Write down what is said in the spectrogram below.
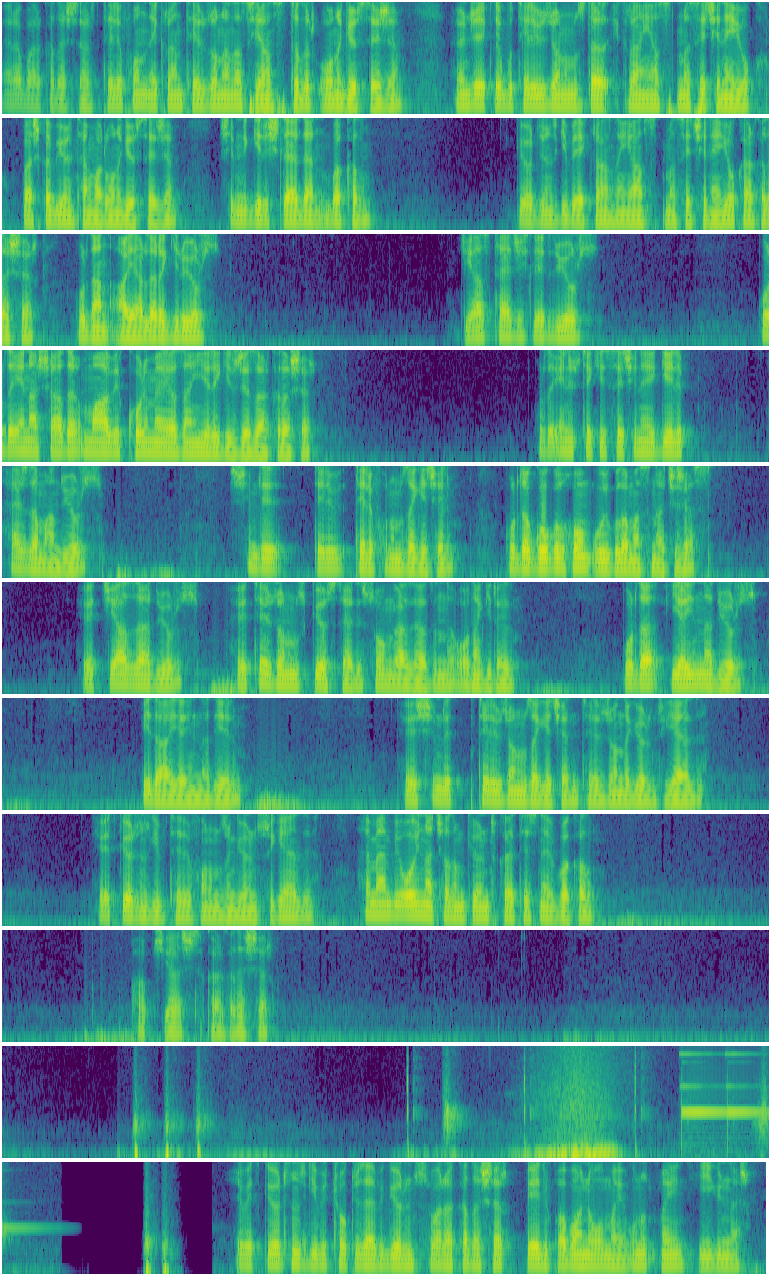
Merhaba arkadaşlar. Telefonun ekranı televizyona nasıl yansıtılır onu göstereceğim. Öncelikle bu televizyonumuzda ekran yansıtma seçeneği yok. Başka bir yöntem var onu göstereceğim. Şimdi girişlerden bakalım. Gördüğünüz gibi ekranın yansıtma seçeneği yok arkadaşlar. Buradan ayarlara giriyoruz. Cihaz tercihleri diyoruz. Burada en aşağıda mavi koruma yazan yere gireceğiz arkadaşlar. Burada en üstteki seçeneğe gelip her zaman diyoruz. Şimdi tele- telefonumuza geçelim. Burada Google Home uygulamasını açacağız. Evet cihazlar diyoruz. Evet televizyonumuz gösterdi. Son gaz adında ona girelim. Burada yayınla diyoruz. Bir daha yayınla diyelim. Evet şimdi televizyonumuza geçelim. Televizyonda görüntü geldi. Evet gördüğünüz gibi telefonumuzun görüntüsü geldi. Hemen bir oyun açalım. Görüntü kalitesine bir bakalım. PUBG'yi açtık arkadaşlar. Evet gördüğünüz gibi çok güzel bir görüntüsü var arkadaşlar. Beğenip abone olmayı unutmayın. İyi günler.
